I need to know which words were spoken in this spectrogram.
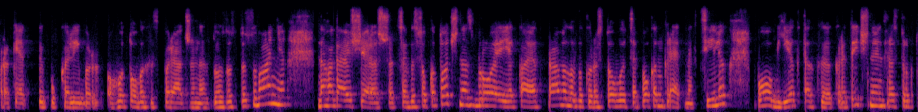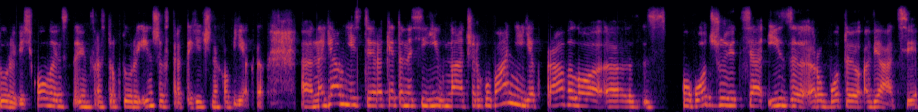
ракет типу калібр, готових і споряджених до застосування. Нагадаю ще раз, що це високоточна зброя, яка, як правило, використовується по конкретних цілях, по об'єктах критичної інфраструктури, військової інфраструктури, інших стратегічних об'єктах. Е, Наявність ракетоносіїв на чергуванні, як правило, е, з- погоджується із роботою авіації.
